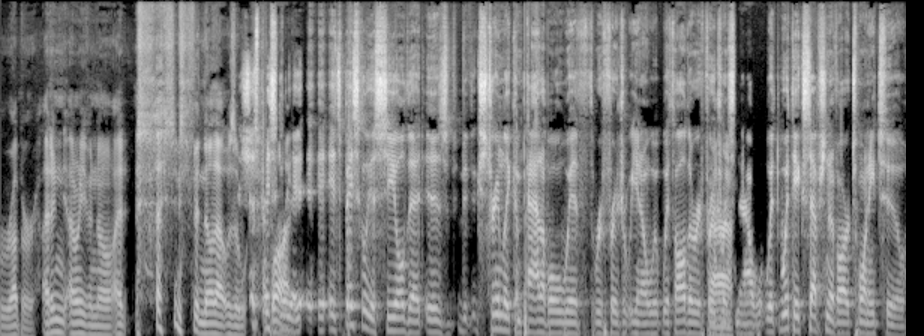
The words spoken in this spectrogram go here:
rubber. I didn't. I don't even know. I, I didn't even know that was a. It's just basically. Well, it's basically a seal that is extremely compatible with refrigerant. You know, with, with all the refrigerants uh, now, with with the exception of R twenty two.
